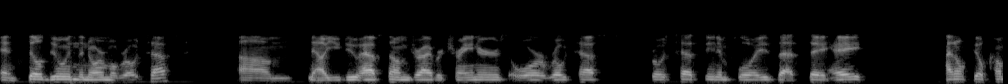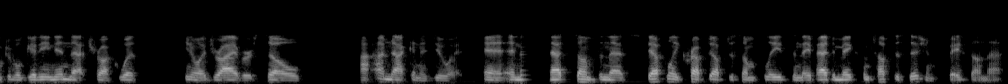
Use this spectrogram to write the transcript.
and still doing the normal road test. Um, now you do have some driver trainers or road test road testing employees that say, "Hey, I don't feel comfortable getting in that truck with, you know, a driver, so I- I'm not going to do it." And, and that's something that's definitely crept up to some fleets, and they've had to make some tough decisions based on that.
